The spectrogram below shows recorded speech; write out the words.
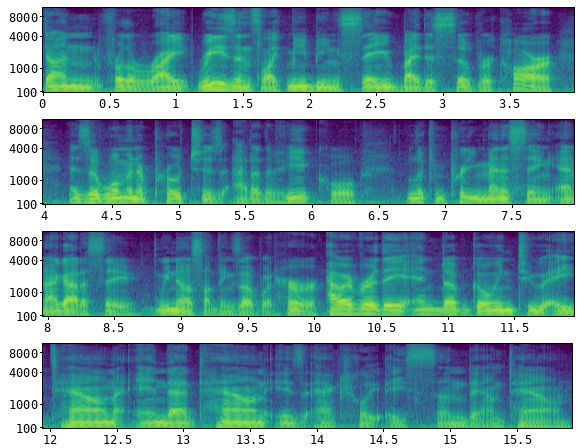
done for the right reasons, like me being saved by this silver car, as a woman approaches out of the vehicle looking pretty menacing and I gotta say we know something's up with her. However they end up going to a town and that town is actually a sundown town.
